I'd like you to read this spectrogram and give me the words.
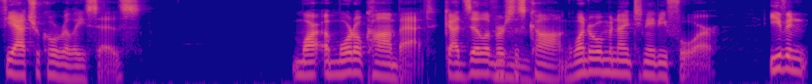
theatrical releases. Mar- uh, Mortal Kombat, Godzilla vs. Kong, Wonder Woman 1984, even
